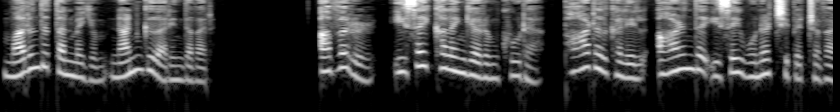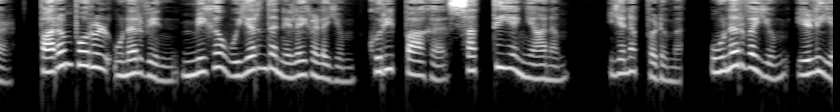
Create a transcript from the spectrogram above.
மருந்து தன்மையும் நன்கு அறிந்தவர். அவருள் இசைக்கலைஞரும் கூட பாடல்களில் ஆழ்ந்த இசை உணர்ச்சி பெற்றவர். பரம்பொருள் உணர்வின் மிக உயர்ந்த நிலைகளையும் குறிப்பாக சத்திய ஞானம் எனப்படும உணர்வையும் எளிய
